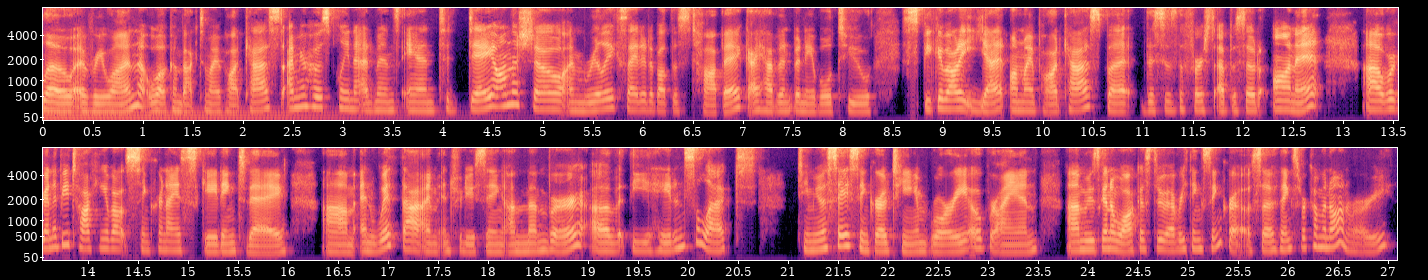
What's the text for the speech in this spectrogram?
Hello, everyone. Welcome back to my podcast. I'm your host, Polina Edmunds, and today on the show, I'm really excited about this topic. I haven't been able to speak about it yet on my podcast, but this is the first episode on it. Uh, we're going to be talking about synchronized skating today. Um, and with that, I'm introducing a member of the Hayden Select Team USA Synchro team, Rory O'Brien, um, who's going to walk us through everything synchro. So thanks for coming on, Rory.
